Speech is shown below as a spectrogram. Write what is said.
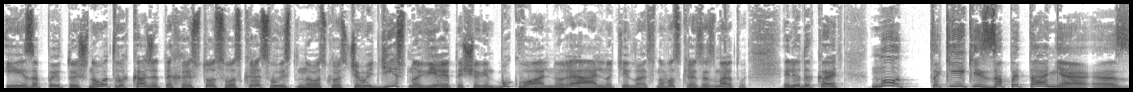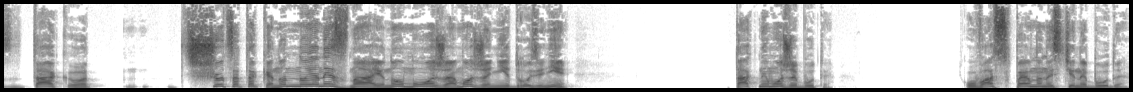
І запитуєш: ну от ви кажете, Христос Воскрес, воістину Воскрес. Чи ви дійсно вірите, що Він буквально, реально, тілесно Воскрес із мертвих? І люди кажуть, ну, такі якісь запитання, е, так, от. Що це таке? Ну, ну я не знаю, ну може, а може ні, друзі, ні. Так не може бути. У вас впевненості не буде.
